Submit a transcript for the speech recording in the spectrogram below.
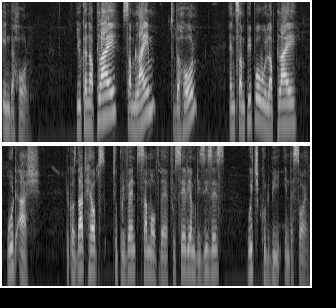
in the hole. You can apply some lime to the hole and some people will apply wood ash because that helps to prevent some of the fusarium diseases which could be in the soil.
